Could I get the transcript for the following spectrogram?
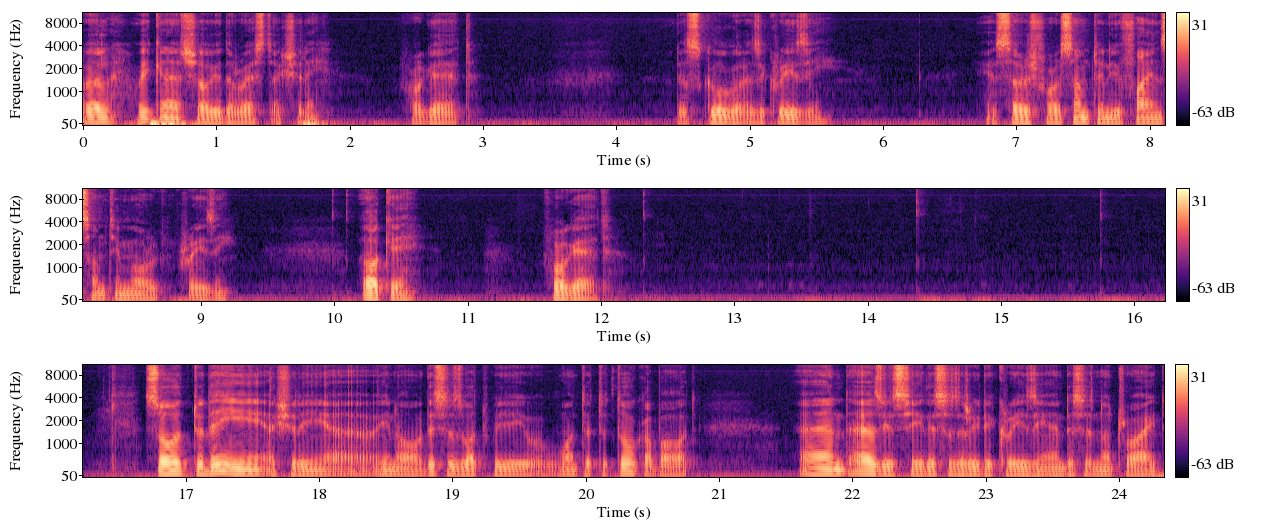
Well, we cannot show you the rest actually. Forget. it. This Google is crazy. You search for something, you find something more crazy. Okay. Forget. So today, actually, uh, you know, this is what we wanted to talk about. And as you see, this is really crazy and this is not right.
